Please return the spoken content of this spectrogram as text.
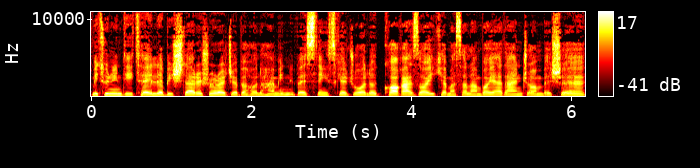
می‌تونین detail بیشترش رو راجع به حالا همین vesting schedule و کاغذهایی که مثلا باید انجام بشه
